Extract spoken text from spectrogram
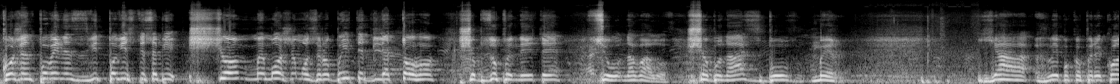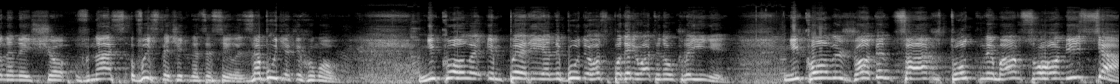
Кожен повинен відповісти собі, що ми можемо зробити для того, щоб зупинити цю навалу, щоб у нас був мир. Я глибоко переконаний, що в нас вистачить на це сили за будь-яких умов. Ніколи імперія не буде господарювати на Україні. Ніколи жоден цар тут не мав свого місця.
